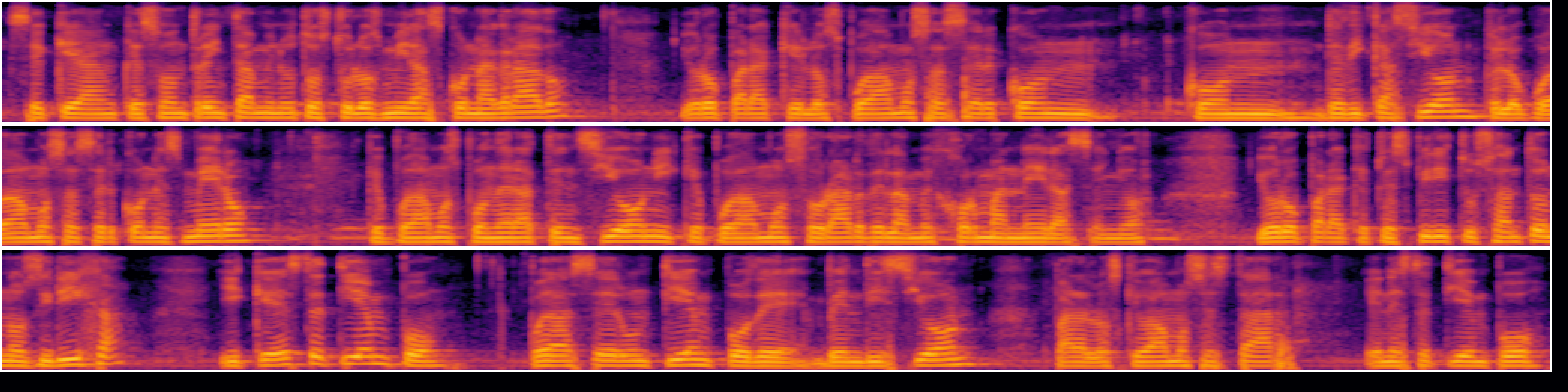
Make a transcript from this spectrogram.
Sé que aunque son 30 minutos tú los miras con agrado. Y oro para que los podamos hacer con, con dedicación, que lo podamos hacer con esmero que podamos poner atención y que podamos orar de la mejor manera, Señor. Yo oro para que tu Espíritu Santo nos dirija y que este tiempo pueda ser un tiempo de bendición para los que vamos a estar en este tiempo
